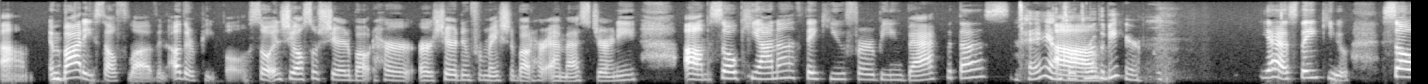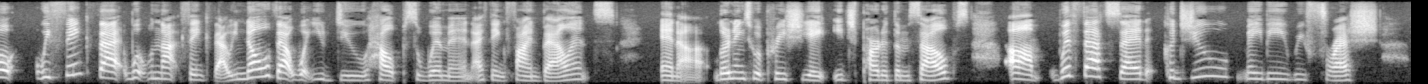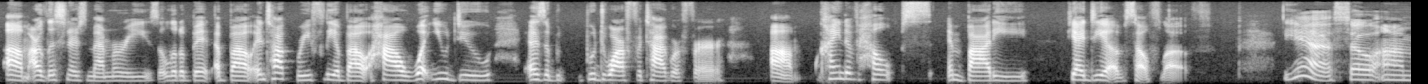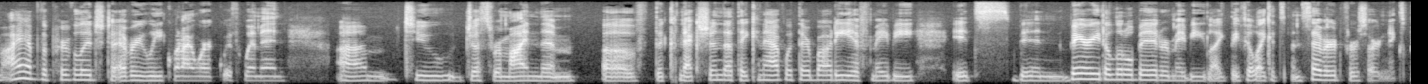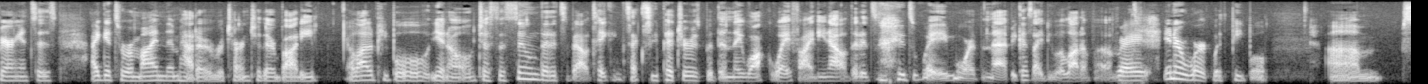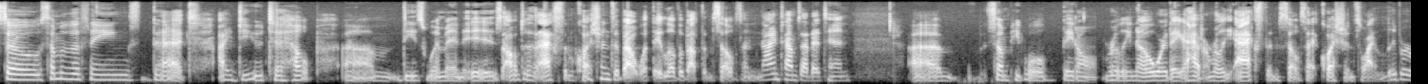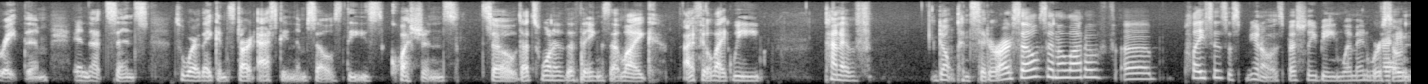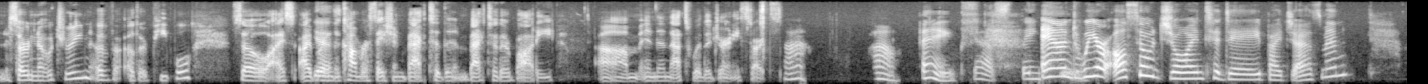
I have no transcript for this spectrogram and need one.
um, embody self love in other people. So, and she also shared about her or shared information about her MS journey. Um, so, Kiana, thank you for being back with us. Hey, I'm so um, thrilled to be here. Yes, thank you. So, we think that, well, not think that, we know that what you do helps women, I think, find balance and uh, learning to appreciate each part of themselves. Um, with that said, could you maybe refresh? Um, our listeners' memories a little bit about and talk briefly about how what you do as a boudoir photographer um, kind of helps embody the idea of self love. Yeah, so um, I have the privilege to every week when I work with women um, to just remind them of the connection that they can have with their body if maybe it's been buried a little bit or maybe like they feel like it's been severed for certain experiences i get to remind them how to return to their body a lot of people you know just assume that it's about taking sexy pictures but then they walk away finding out that it's it's way more than that because i do a lot of um, right. inner work with people um, So, some of the things that I do to help um, these women is I'll just ask them questions about what they love about themselves. And nine times out of 10, um, some people they don't really know or they haven't really asked themselves that question. So, I liberate them in that sense to where they can start asking themselves these questions. So, that's one of the things that, like, I feel like we kind of don't consider ourselves in a lot of uh, places, you know, especially being women, we're so Right. so nurturing of other people. So I I bring the conversation back to them, back to their body, um, and then that's where the journey starts. Ah, wow. Thanks. Yes. Thank you And you. we are also joined today by Jasmine.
